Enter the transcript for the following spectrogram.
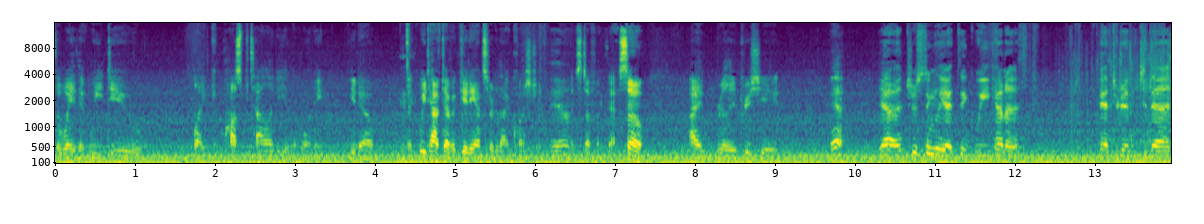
the way that we do, like, hospitality in the morning? You know, like, we'd have to have a good answer to that question Yeah. and stuff like that. So, I really appreciate, yeah, Yeah, interestingly, I think we kind of entered into that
